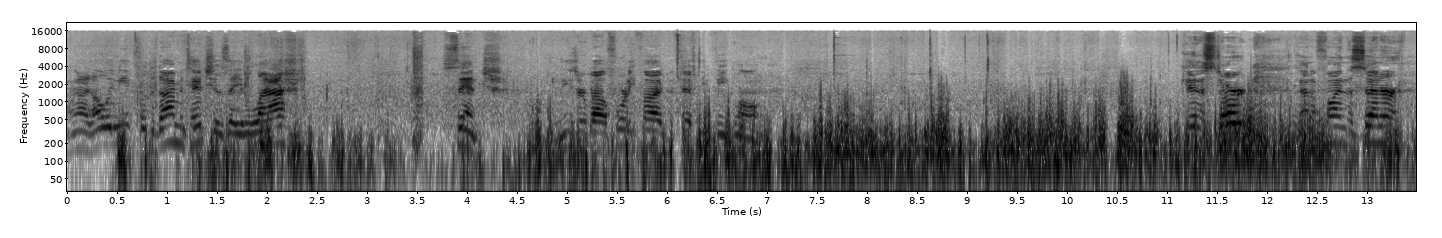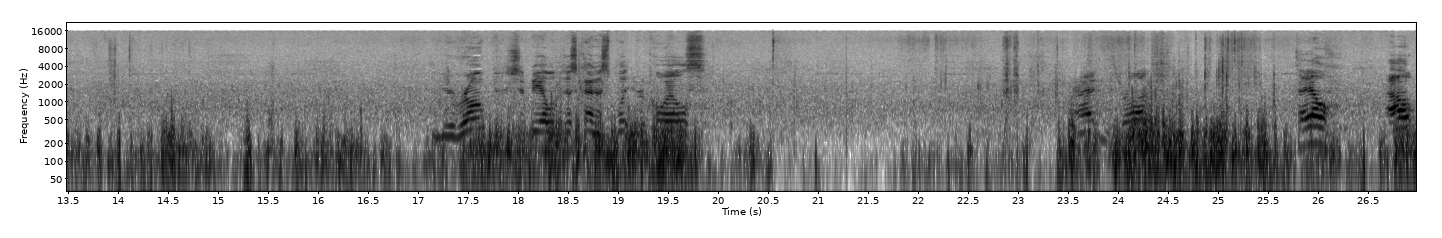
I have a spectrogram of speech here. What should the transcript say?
Alright, all we need for the diamond hitch is a lash cinch. And these are about 45 to 50 feet long. Okay, to start, kind of find the center of your rope. Should be able to just kind of split your coils. Alright, throw it tail out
